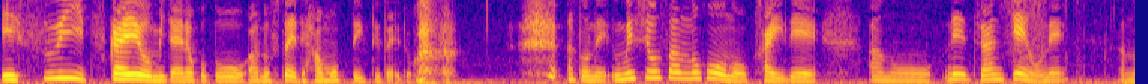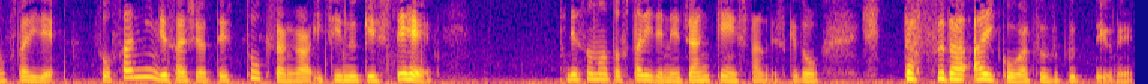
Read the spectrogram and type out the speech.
SE 使えよみたいなことをあの2人でハモって言ってたりとか。あとね梅塩さんの方の回であのねじゃんけんをねあの2人でそう3人で最初やってトウキさんが1抜けしてで、その後2人でね、じゃんけんしたんですけど、ひたすら愛子が続くっていうね、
